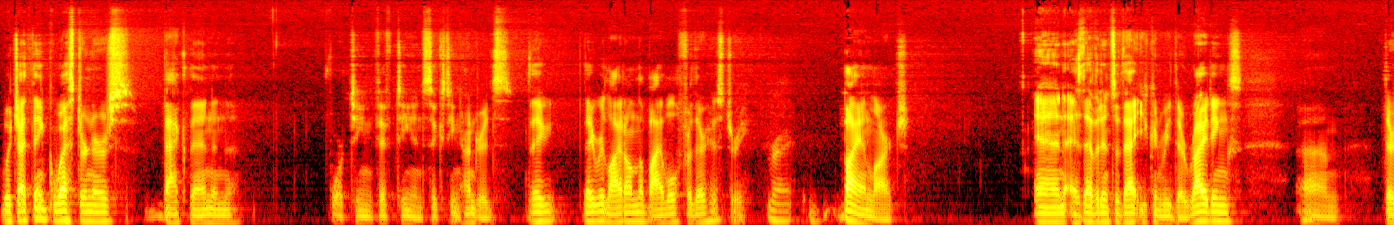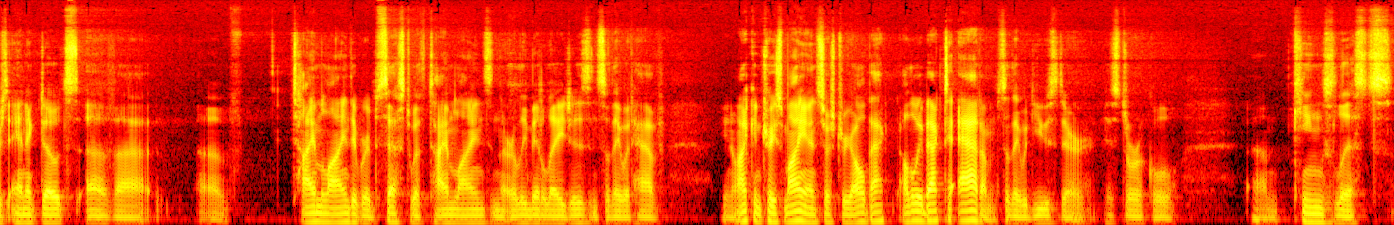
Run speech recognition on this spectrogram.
which I think Westerners back then in the 14, 15, and 1600s they they relied on the Bible for their history Right. by and large. And as evidence of that, you can read their writings. Um, there's anecdotes of, uh, of timeline. They were obsessed with timelines in the early Middle Ages, and so they would have, you know, I can trace my ancestry all back all the way back to Adam. So they would use their historical um, kings lists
